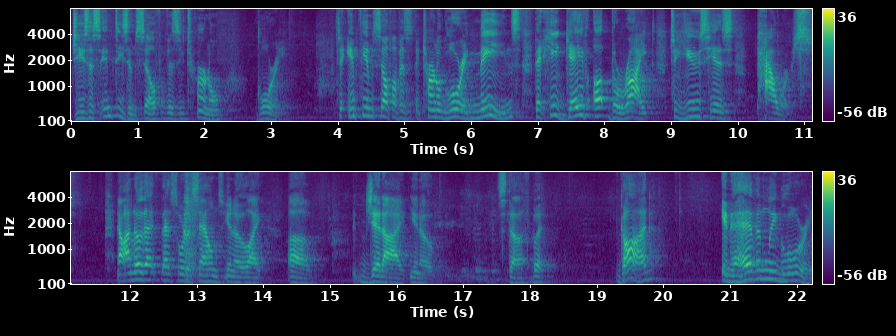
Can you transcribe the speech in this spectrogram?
Jesus empties himself of his eternal glory to empty himself of his eternal glory means that he gave up the right to use his powers. Now, I know that that sort of sounds, you know, like uh, Jedi, you know, stuff, but God in heavenly glory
